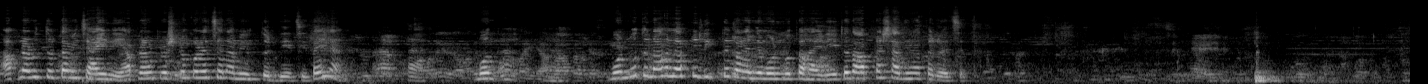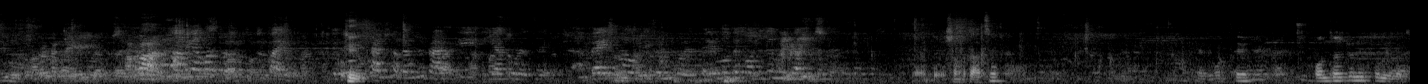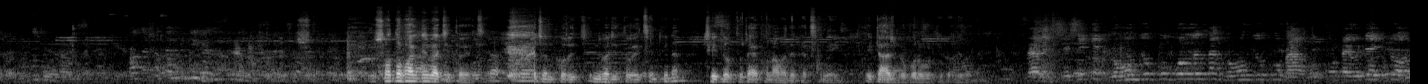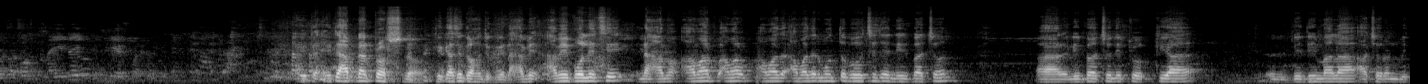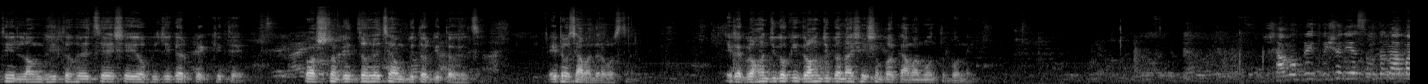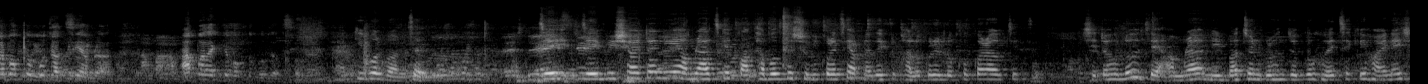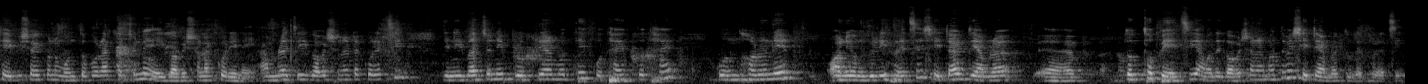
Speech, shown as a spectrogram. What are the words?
আপনার উত্তরটা আমি চাইনি। আপনারা প্রশ্ন করেছেন আমি উত্তর দিয়েছি তাই না? হ্যাঁ। মন হ্যাঁ, হ্যাঁ। মতো না হলে আপনি লিখতে পারেন যে মন মতো হয়নি এটা তো আপনার স্বাধীনতা রয়েছে। আছে। শতভাগ নির্বাচিত হয়েছে। নির্বাচন করেছে নির্বাচিত হয়েছেন কিনা সেই তথ্যটা এখন আমাদের কাছে নেই। এটা আসবে পরবর্তী প্রতিবেদনে শেষে কি গ্রহণযোগ্য বললেন না গ্রহণযোগ্য না? কোনটা? ওইটা একটু স্পষ্ট না এটা এটা এটা আপনার প্রশ্ন ঠিক আছে গ্রহণযোগ্য না আমি আমি বলেছি না আমার আমার আমাদের আমাদের মন্তব্য হচ্ছে যে নির্বাচন আর নির্বাচনী প্রক্রিয়া বিধিমালা আচরণবিধি লঙ্ঘিত হয়েছে সেই অভিযোগের প্রেক্ষিতে। প্রশ্নবিদ্ধ হয়েছে এবং বিতর্কিত হয়েছে। এটা হচ্ছে আমাদের অবস্থান এটা গ্রহণযোগ্য কি গ্রহণযোগ্য নয় সেই সম্পর্কে আমার মন্তব্য নেই। সামগ্রিক বিষয় নিয়ে সুলতানা আপার বক্তব্য চাচ্ছি আমরা। আপার একটা বক্তব্য চাচ্ছি কি বলব আমি? যে যে বিষয়টা নিয়ে আমরা আজকে কথা বলতে শুরু করেছি আপনাদের একটু ভালো করে লক্ষ্য করা উচিত। সেটা হলো যে আমরা নির্বাচন গ্রহণযোগ্য হয়েছে কি হয় নাই সেই বিষয়ে কোনো মন্তব্য রাখার জন্য এই গবেষণা করি নাই। আমরা যে গবেষণাটা করেছি যে নির্বাচনী প্রক্রিয়ার মধ্যে কোথায় কোথায় কোন ধরনের অনিয়মগুলি হয়েছে সেটার যে আমরা তথ্য পেয়েছি আমাদের গবেষণার মাধ্যমে সেটা আমরা তুলে ধরেছি।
